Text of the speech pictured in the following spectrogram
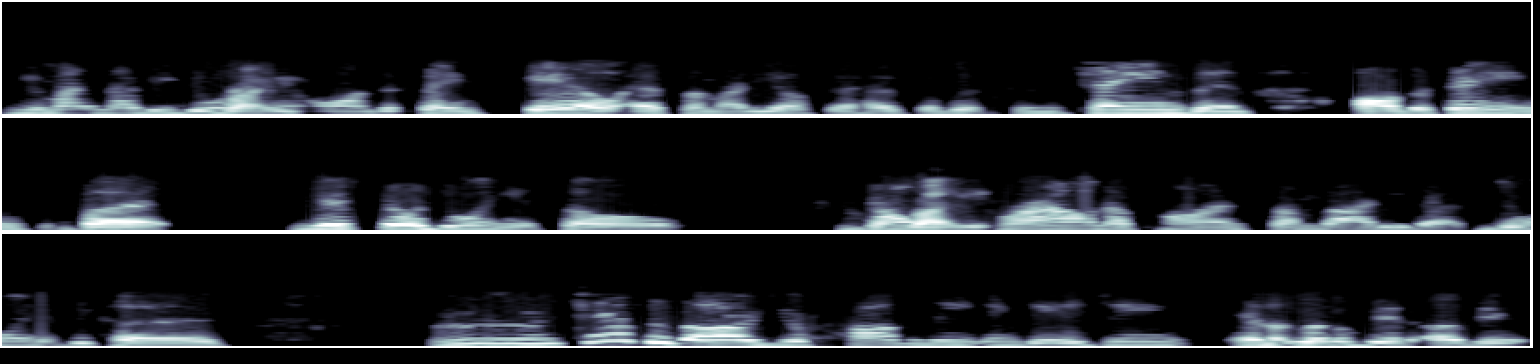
You might not be doing right. it on the same scale as somebody else that has the whips and chains and all the things, but you're still doing it. So don't right. frown upon somebody that's doing it because mm, chances are you're probably engaging in a little bit of it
